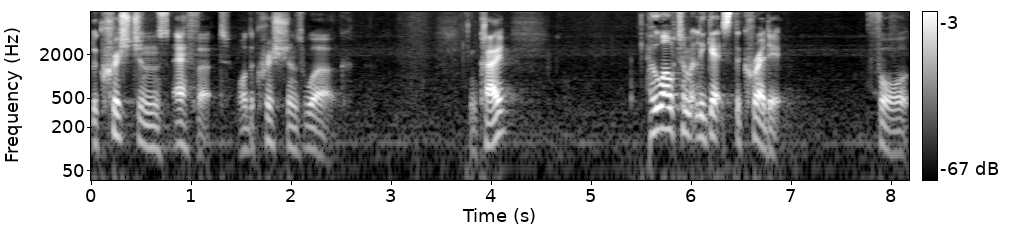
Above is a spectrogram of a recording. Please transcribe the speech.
the Christian's effort or the Christian's work. Okay? Who ultimately gets the credit for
